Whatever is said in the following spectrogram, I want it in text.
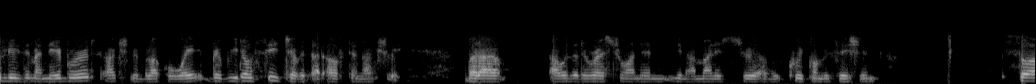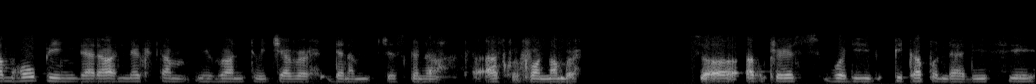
who lives in my neighborhood, actually a block away, but we don't see each other that often, actually. But uh, I was at a restaurant and you know I managed to have a quick conversation so I'm hoping that uh, next time we run to each other, then I'm just gonna ask for a phone number. So I'm curious, what do you pick up on that? Do you see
